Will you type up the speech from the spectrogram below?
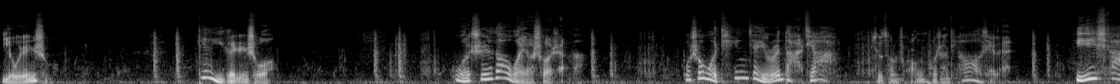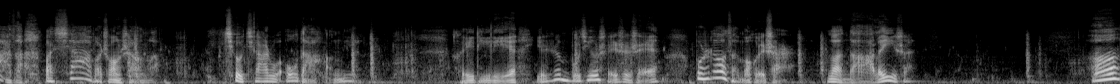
有人说，另一个人说：“我知道我要说什么。我说我听见有人打架，就从床铺上跳下来，一下子把下巴撞伤了，就加入殴打行列了。黑地里也认不清谁是谁，不知道怎么回事，乱打了一阵。啊，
